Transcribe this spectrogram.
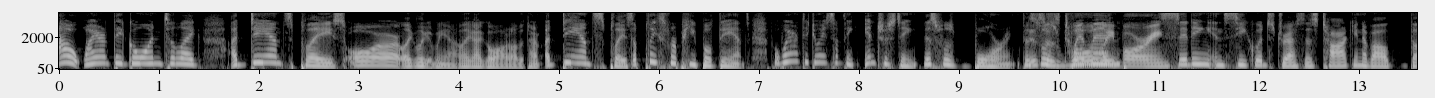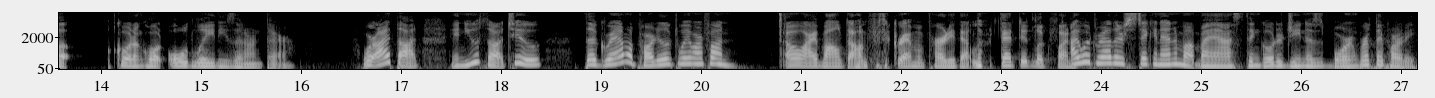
out? Why aren't they going to like a dance place or like look at me, like I go out all the time. A dance place, a place where people dance. But why aren't they doing something interesting? This was boring. This, This was was totally boring. sitting in sequence dresses talking about the quote unquote old ladies that aren't there. Where I thought, and you thought too, the grandma party looked way more fun. Oh, I'm all down for the grandma party. That looked that did look fun. I would rather stick an enema up my ass than go to Gina's boring birthday party.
